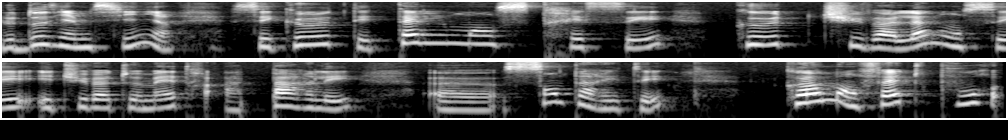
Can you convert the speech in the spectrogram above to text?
Le deuxième signe, c'est que tu es tellement stressé que tu vas l'annoncer et tu vas te mettre à parler euh, sans t'arrêter comme en fait pour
